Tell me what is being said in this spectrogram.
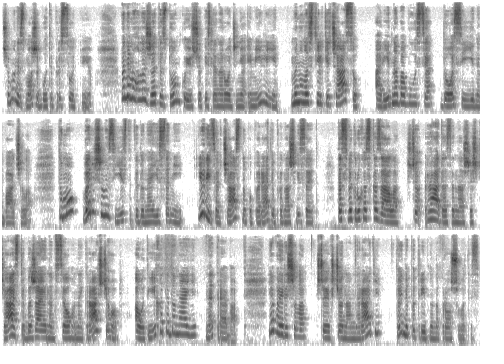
чому не зможе бути присутньою. Ми не могли жити з думкою, що після народження Емілії минуло стільки часу, а рідна бабуся досі її не бачила. Тому вирішили з'їздити до неї самі. Юрій завчасно попередив про наш візит. Та свекруха сказала, що рада за наше щастя, бажає нам всього найкращого, а от їхати до неї не треба. Я вирішила, що якщо нам не раді, то й не потрібно напрошуватись.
